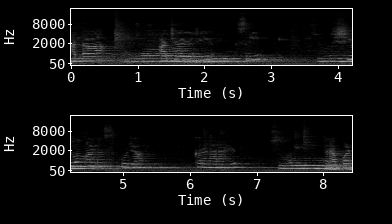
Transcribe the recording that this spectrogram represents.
आता आचार्यजी श्री शिवमानस पूजा करणार आहेत. तर आपण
